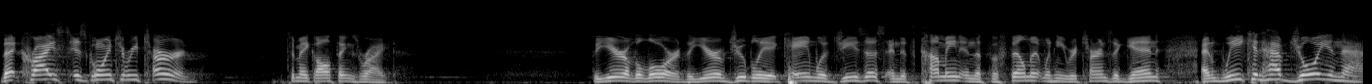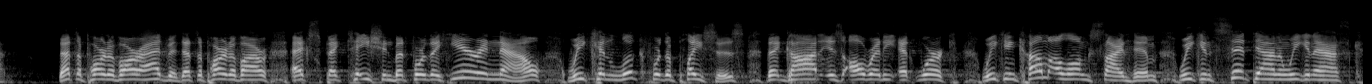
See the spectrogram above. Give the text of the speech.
that Christ is going to return to make all things right. The year of the Lord, the year of Jubilee, it came with Jesus and it's coming in the fulfillment when he returns again. And we can have joy in that. That's a part of our advent. That's a part of our expectation. But for the here and now, we can look for the places that God is already at work. We can come alongside Him. We can sit down and we can ask,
